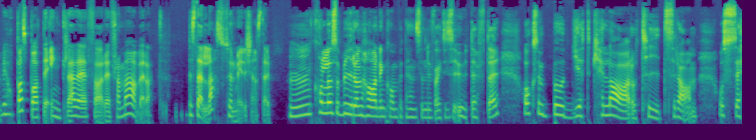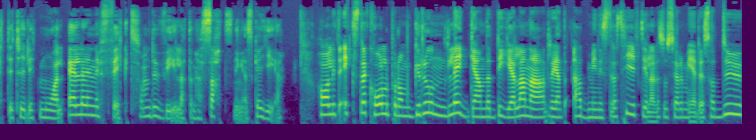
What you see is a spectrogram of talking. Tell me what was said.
vi hoppas på att det är enklare för er framöver att beställa sociala medietjänster. Mm, kolla så byrån har den kompetensen du faktiskt är ute efter. Ha också en budget klar och tidsram. Och sätt ett tydligt mål eller en effekt som du vill att den här satsningen ska ge ha lite extra koll på de grundläggande delarna rent administrativt gällande sociala medier så att du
